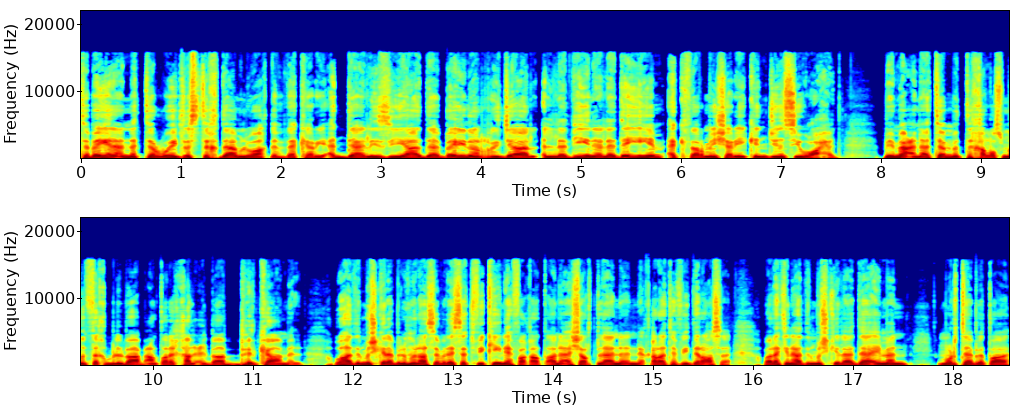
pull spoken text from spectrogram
تبين أن الترويج لاستخدام الواقي الذكري أدى لزيادة بين الرجال الذين لديهم أكثر من شريك جنسي واحد. بمعنى تم التخلص من ثقب الباب عن طريق خلع الباب بالكامل. وهذه المشكلة بالمناسبة ليست في كينيا فقط أنا أشرت لها أني قرأتها في دراسة. ولكن هذه المشكلة دائما مرتبطة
